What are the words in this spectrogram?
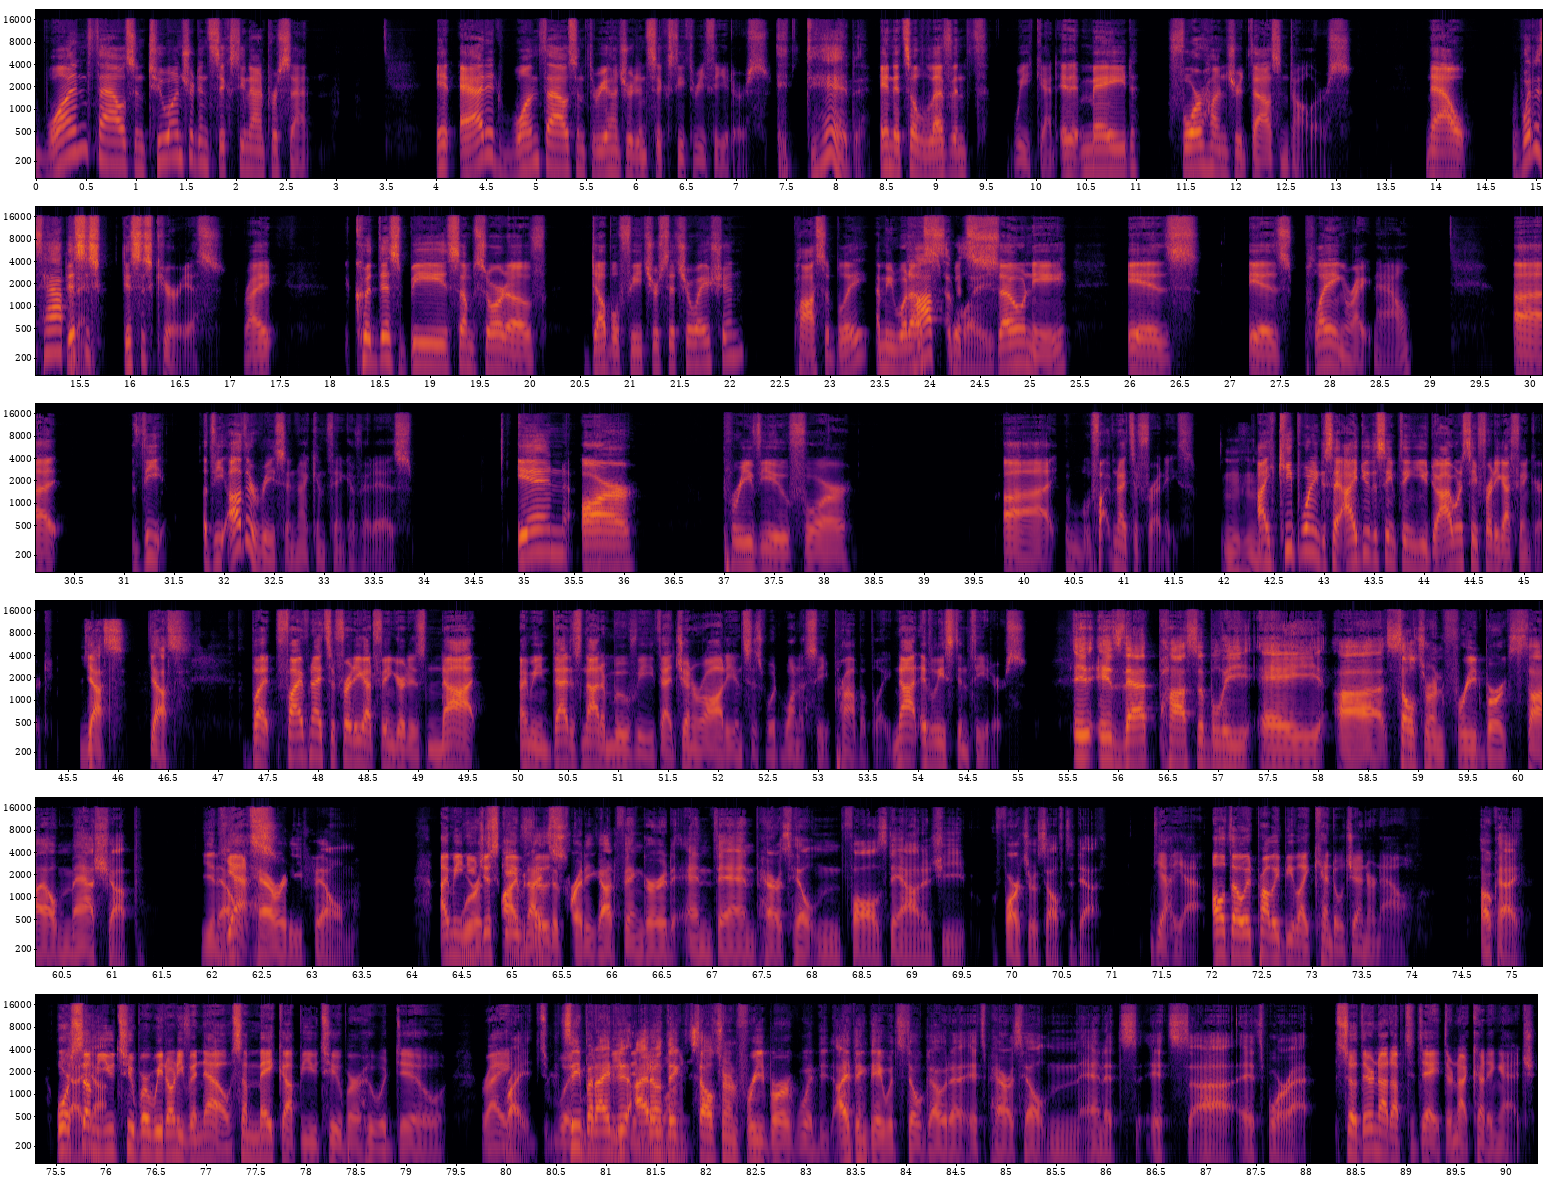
1,269%. It added 1,363 theaters It did. in its 11th weekend. and It made $400,000. Now, What is happening? this is this is curious, right? Could this be some sort of double feature situation? Possibly. I mean, what else with Sony is is playing right now? Uh the the other reason I can think of it is in our preview for uh Five Nights at Freddy's. Mhm. I keep wanting to say I do the same thing you do. I want to say Freddy got fingered. yes, yes. But Five Nights at Freddy Got Fingered is not. I mean, that is not a movie that general audiences would want to see. Probably not, at least in theaters. I- Is, that possibly a uh Seltzer and Friedberg style mashup? You know, Yes. parody film. I mean, you just Five Nights those. at Freddy got fingered, and then Paris Hilton falls down and she farts herself to death. Yeah, yeah. Although it'd probably be like Kendall Jenner now, Okay. or Yeah, some yeah. YouTuber we don't even know, some makeup YouTuber who would do right. Right. would- See, but I, I don't think one. Seltzer and Friedberg would. I think they would still go to it's Paris Hilton and it's it's uh it's Borat. so they're not up to date. They're not cutting edge.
